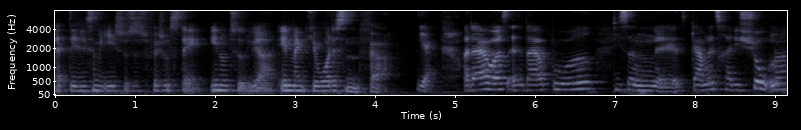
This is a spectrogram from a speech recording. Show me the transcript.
at det er ligesom Jesus' fødselsdag endnu tydeligere, end man gjorde det sådan før. Ja, og der er jo også, altså der er jo både de sådan øh, gamle traditioner,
